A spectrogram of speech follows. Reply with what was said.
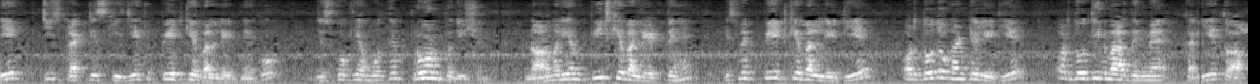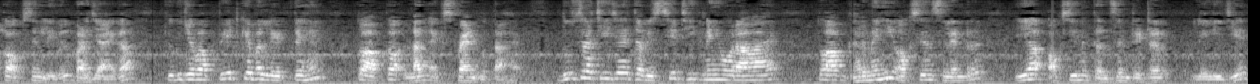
एक चीज़ प्रैक्टिस कीजिए कि पेट के बल लेटने को, जिसको कि हम बोलते हैं प्रोन पोजीशन नॉर्मली हम पीठ के बल लेटते हैं, इसमें पेट के बल लेटिए और दो दो घंटे लेटिए और दो तीन बार दिन में करिए तो आपका ऑक्सीजन लेवल बढ़ जाएगा, क्योंकि जब आप पेट के बल लेटते हैं तो आपका लंग एक्सपैंड होता है। दूसरा चीज़ है, जब इससे ठीक नहीं हो रहा है तो आप घर में ही ऑक्सीजन सिलेंडर या ऑक्सीजन कंसेंट्रेटर ले लीजिए।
